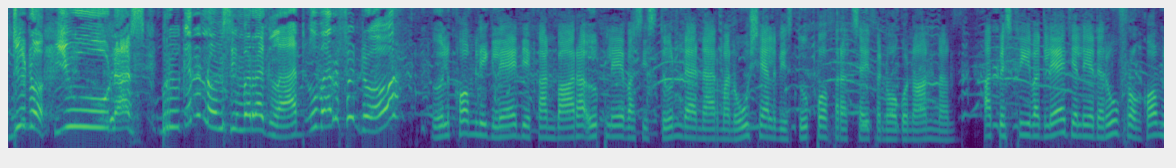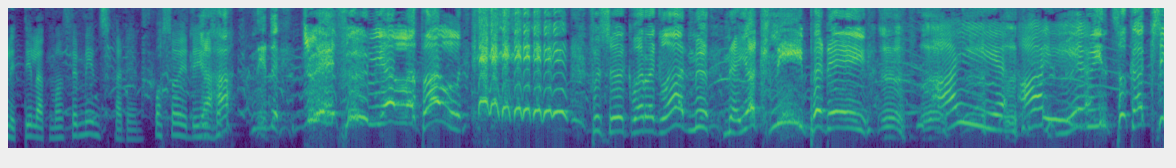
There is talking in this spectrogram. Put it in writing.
du då, Jonas! Brukar du någonsin vara glad och varför då? Fullkomlig glädje kan bara upplevas i stunder när man osjälviskt uppoffrat sig för någon annan. Att beskriva glädje leder ofrånkomligt till att man förminskar den. Och så är det så... Jaha, det- du är ful i alla fall! Försök vara glad nu när jag kniper dig! Aj, aj! Nu är du inte så kaxig!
